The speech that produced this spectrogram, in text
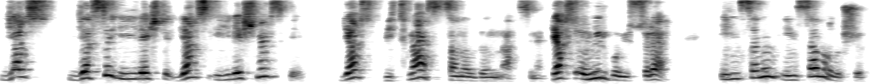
Yas, yası iyileştir. Yas iyileşmez ki. Yas bitmez sanıldığının aksine. Yas ömür boyu sürer. İnsanın insan oluşu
